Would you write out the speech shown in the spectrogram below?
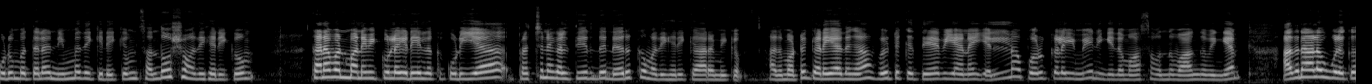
குடும்பத்தில் நிம்மதி கிடைக்கும் சந்தோஷம் அதிகரிக்கும். கணவன் மனைவிக்குள்ளே இடையில் இருக்கக்கூடிய பிரச்சனைகள் தீர்ந்து நெருக்கம் அதிகரிக்க ஆரம்பிக்கும். அது மட்டும் கிடையாதுங்க. வீட்டுக்கு தேவையான எல்லா பொருட்களையுமே நீங்கள் இந்த மாதம் வந்து வாங்குவீங்க. அதனால் உங்களுக்கு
